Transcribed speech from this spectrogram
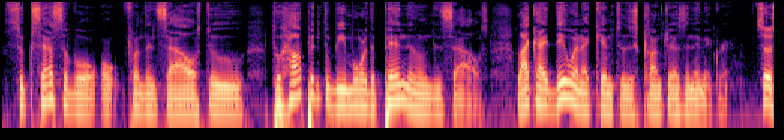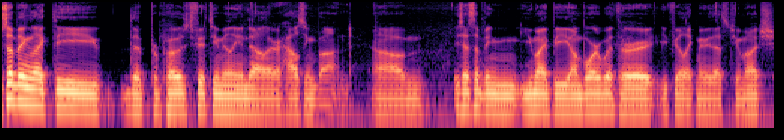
successful for themselves to to helping to be more dependent on themselves like i did when i came to this country as an immigrant So, something like the the proposed $50 million housing bond. Um, is that something you might be on board with, or you feel like maybe that's too much?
